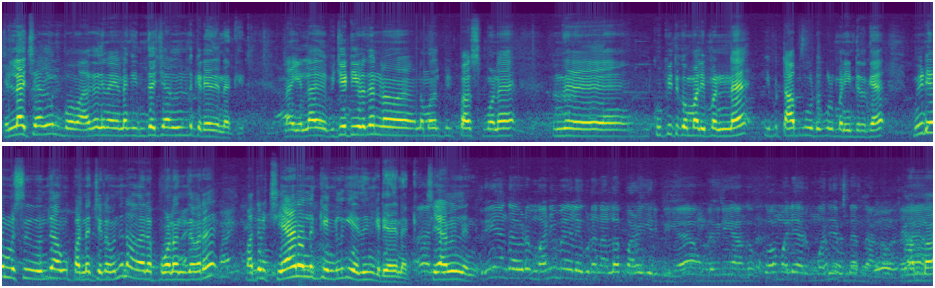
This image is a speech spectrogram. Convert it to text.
எல்லா சேனலுக்கும் போவேன். அது நான் எனக்கு இந்த சேனல் கிடையாது எனக்கு. நான் எல்லா விஜய் டிவியில் தான் நான் பிக் பாஸ் মানে இந்த குக்கித்து கொம்மாளி பண்ணேன். இப்போ டாப் கூட்டு பண்ணிட்டு இருக்கேன். மீடியம் மிஸ் வந்து அவங்க பண்ண சேனல் வந்து நான் அதில் போனது தவிர மற்ற சேனலுக்கு எங்களுக்கு எதுவும் கிடையாது எனக்கு. சேனல் பிரியங்காவோட மணிமேகலை கூட நல்லா பழகி இருப்பீங்க உங்களுக்கு நீங்க அங்க கோமாளியா இருக்கும்போது இருந்திருந்தாங்க. ஆமா.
